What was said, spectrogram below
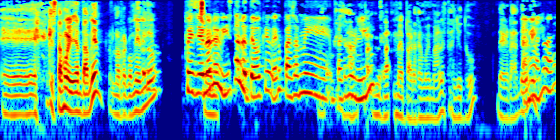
eh, que está muy bien también, lo recomiendo. Pues yo sí. no lo he visto, lo tengo que ver, pásame, pásame un link. Me, parece muy mal, está en YouTube, de gratis. Ah, vale, vale.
